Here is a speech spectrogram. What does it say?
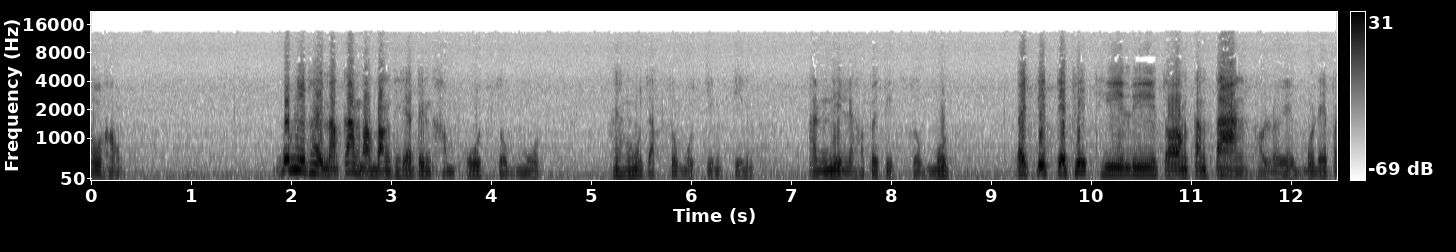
ตัวเขาบ่มีไผ่มากั้งมาบังที่จะเป็นคำพูดสมมุติ ให้เขารู้จักสมมุติจริง ๆ อันนี้แหละเขาไปติดสมมุติ ไปติดแต่พิธีรีตองต่าง ๆ เขาเลยบ่ได้ป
